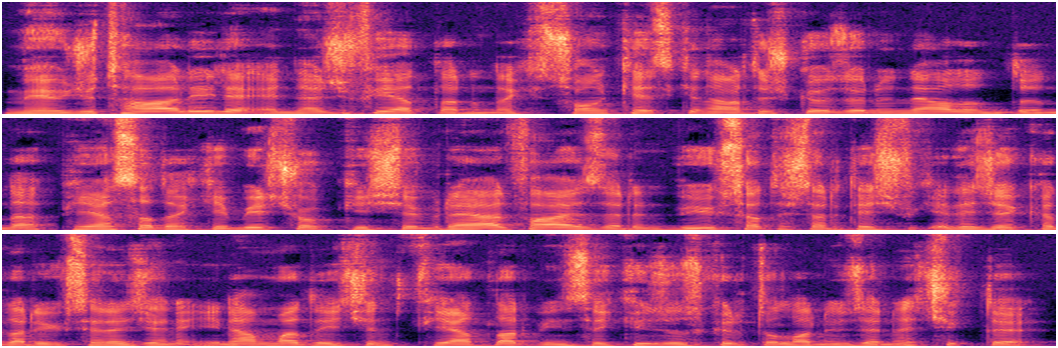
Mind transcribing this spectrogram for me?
Mevcut haliyle enerji fiyatlarındaki son keskin artış göz önüne alındığında piyasadaki birçok kişi reel faizlerin büyük satışları teşvik edecek kadar yükseleceğine inanmadığı için fiyatlar 1840 doların üzerine çıktı.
